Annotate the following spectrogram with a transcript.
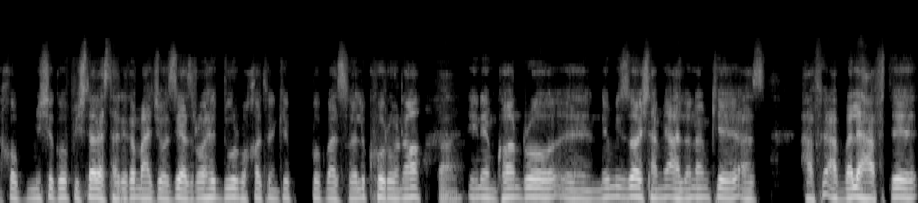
خب میشه گفت بیشتر از طریق مجازی از راه دور به خاطر اینکه با وسایل کرونا بله. این امکان رو نمیذاشت همین الان هم که از هفته اول هفته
